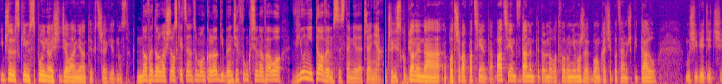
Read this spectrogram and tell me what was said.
i przede wszystkim spójność działania tych trzech jednostek. Nowe Dolnośląskie Centrum Onkologii będzie funkcjonowało w unitowym systemie leczenia. Czyli skupiony na potrzebach pacjenta. Pacjent z danym typem nowotworu nie może błąkać się po całym szpitalu. Musi wiedzieć,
